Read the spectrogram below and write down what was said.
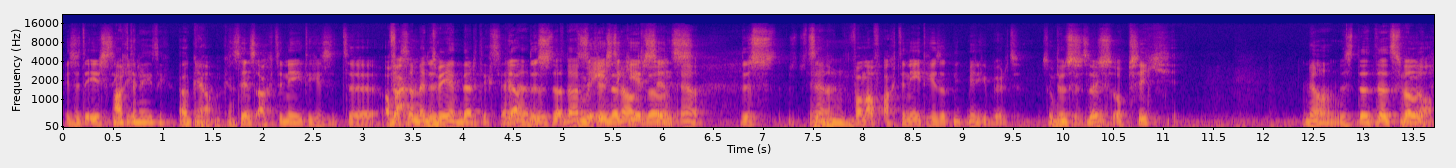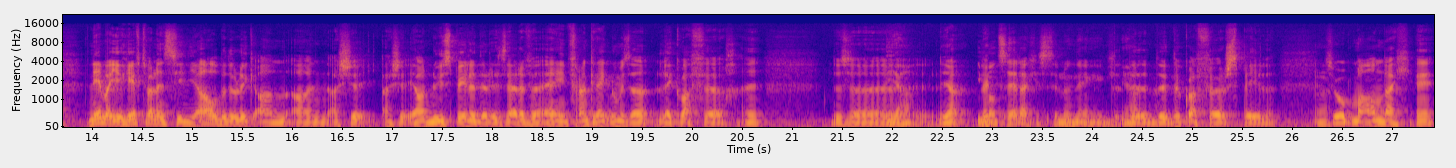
is het de eerste 98? keer. Oké. ja, oké. sinds 98 is het... eh Of dat ze met de- 32 zijn. Ja, hè. dus, Dus, dat, dat dat is moet de eerste keer wel, sinds... ja. Dus Ja. vanaf 98 is dat niet meer gebeurd. Zo Dus, dus op zich... Ja, dus dat, dat is wel... Ja. Nee, maar je geeft wel een signaal, bedoel ik, aan... aan als je, als je, ja, nu spelen de reserve. Hè. In Frankrijk noemen ze dat le coiffeur. Hè. Dus, eh, Ja? ja Iemand de, zei dat gisteren nog, denk ik. de, Ja. de, de, de coiffeur spelen. Zo op maandag, hè.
